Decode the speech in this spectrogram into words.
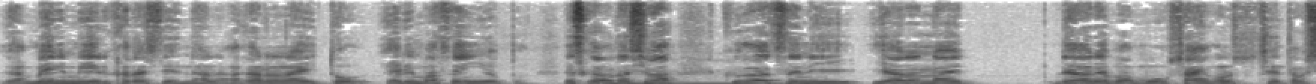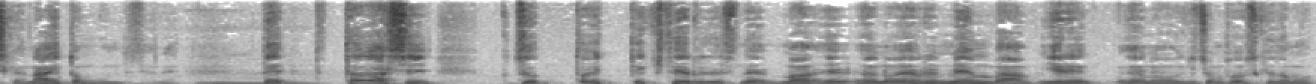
目に見える形で上がらないとやりませんよと、ですから私は9月にやらないであれば、もう最後の選択肢がないと思うんですよね。でただしずっと言ってきているですね、まあ、あのやはりメンバー、イレンあの議長もそうですけども、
